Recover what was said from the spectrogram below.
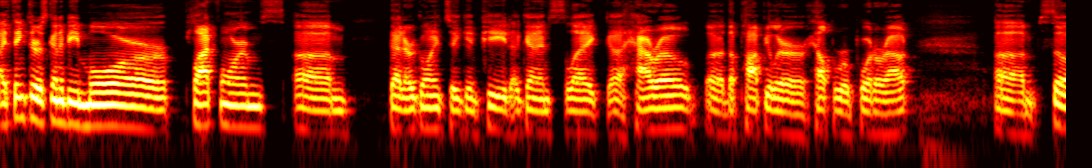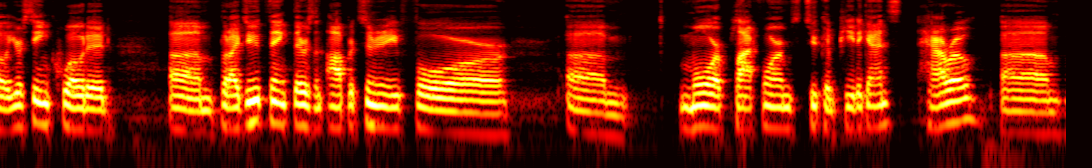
I think there's going to be more platforms. Um, that are going to compete against like uh, HARO, uh, the popular helper reporter out. Um, so you're seeing Qwoted, um, but I do think there's an opportunity for um, more platforms to compete against HARO. Um,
